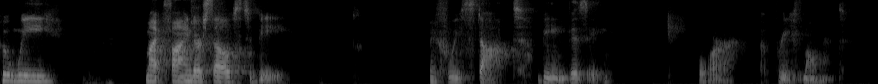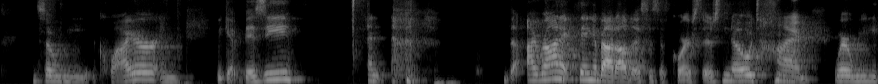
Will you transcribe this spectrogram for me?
who we might find ourselves to be if we stopped being busy for a brief moment. And so we acquire and we get busy. And the ironic thing about all this is, of course, there's no time where we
